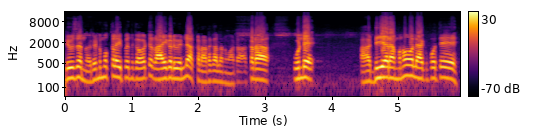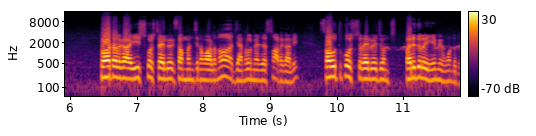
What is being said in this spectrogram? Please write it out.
డివిజన్ రెండు ముక్కలు అయిపోయింది కాబట్టి రాయగడ్ వెళ్ళి అక్కడ అడగాలన్నమాట. అక్కడ ఉండే ఆ డిఆర్ఎంనో లేకపోతే టోటల్గా ఈస్ట్ కోస్ట్ రైల్వేకి సంబంధించిన వాళ్ళనో జనరల్ మేనేజర్స్ను అడగాలి. సౌత్ కోస్ట్ రైల్వే జోన్ పరిధిలో ఏమీ ఉండదు.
